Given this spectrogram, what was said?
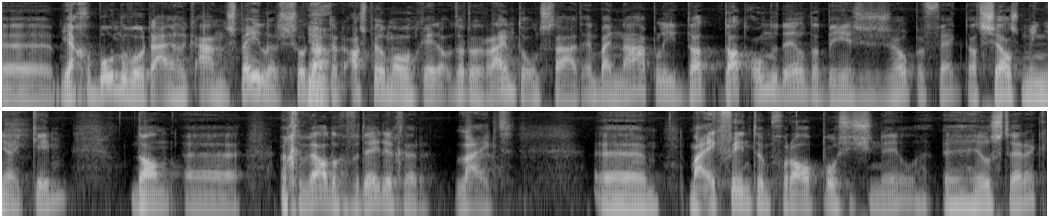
eh, ja, gebonden wordt eigenlijk aan de spelers. Zodat Ja. er afspeelmogelijkheden, dat er ruimte ontstaat. En bij Napoli, dat, dat onderdeel, dat beheersen ze zo perfect, dat zelfs Minjai Kim dan eh, een geweldige verdediger lijkt. Ehm, maar ik vind hem vooral positioneel eh, heel sterk.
